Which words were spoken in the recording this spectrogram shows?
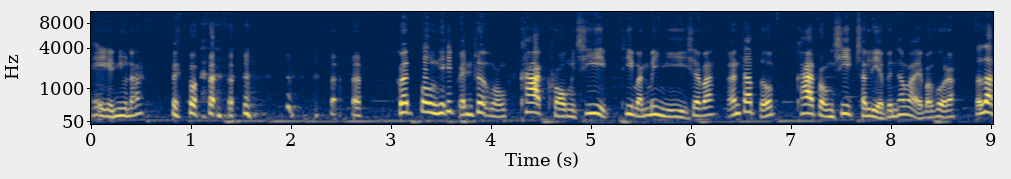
ให้เห็นอยู่นะ เพราะพวกนี้เป็นเรื่องของค่าครองชีพที่มันไม่มีใช่ไหมงั้นถ้าตัวค่าครองชีพเฉลี่ยเป็นเท่าไหร่บางคนนะแล้วถ้า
